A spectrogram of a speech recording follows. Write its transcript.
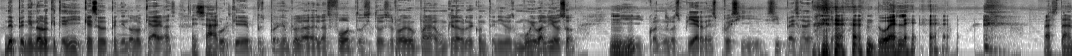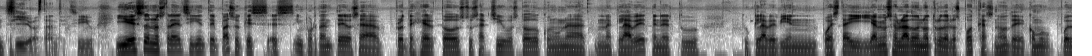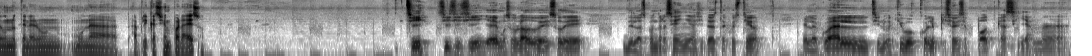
dependiendo a lo que te dediques o dependiendo a lo que hagas. Exacto. Porque pues por ejemplo la las fotos y todo ese rollo para un creador de contenido es muy valioso y cuando los pierdes pues sí, sí pesa demasiado. Duele. Bastante. Sí, bastante. Sí. Y esto nos trae el siguiente paso, que es, es importante, o sea, proteger todos tus archivos, todo con una, una clave, tener tu, tu clave bien puesta. Y ya habíamos hablado en otro de los podcasts, ¿no? De cómo puede uno tener una aplicación para eso. Sí, sí, sí, sí. Ya hemos hablado de eso, de, de las contraseñas y toda esta cuestión. En la cual, si no me equivoco, el episodio de ese podcast se llama...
